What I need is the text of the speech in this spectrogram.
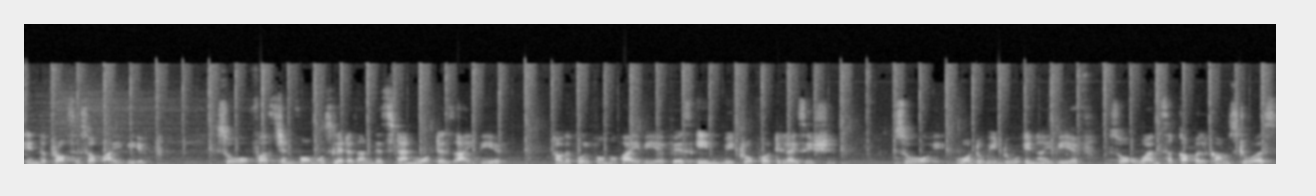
in the process of IVF. So first and foremost, let us understand what is IVF. Now the full form of IVF is in vitro fertilization. So what do we do in IVF? So once a couple comes to us,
